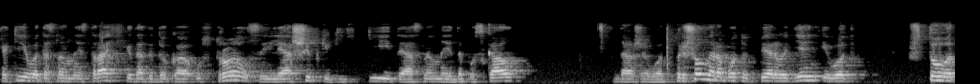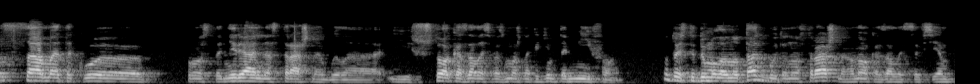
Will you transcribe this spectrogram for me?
Какие вот основные страхи, когда ты только устроился, или ошибки какие ты основные допускал? Даже вот пришел на работу первый день, и вот что вот самое такое просто нереально страшное было, и что оказалось, возможно, каким-то мифом? Ну, то есть ты думал, оно так будет, оно страшно, оно оказалось совсем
